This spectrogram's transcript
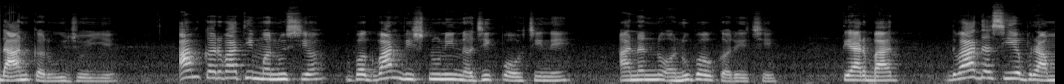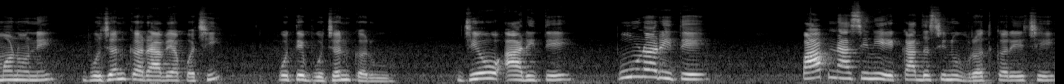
દાન કરવું જોઈએ. આમ કરવાથી મનુષ્ય ભગવાન વિષ્ણુની નજીક પહોંચીને આનંદનો અનુભવ કરે છે. ત્યારબાદ દ્વાદશીય બ્રાહ્મણોને ભોજન કરાવ્યા પછી પોતે ભોજન કરવું. જેઓ આ રીતે પૂર્ણ રીતે પાપનાશીની એકાદશીનું વ્રત કરે છે.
